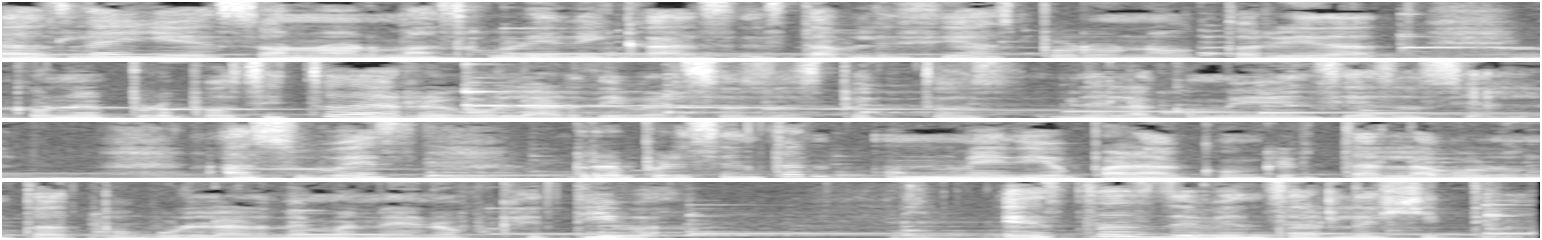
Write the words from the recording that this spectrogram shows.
Las leyes son normas jurídicas establecidas por una autoridad con el propósito de regular diversos aspectos de la convivencia social. A su vez, representan un medio para concretar la voluntad popular de manera objetiva. Estas deben ser legítimas.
